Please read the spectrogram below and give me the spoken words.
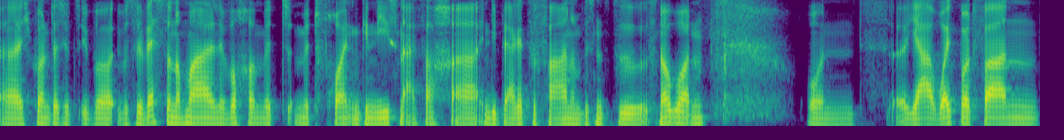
Äh, ich konnte das jetzt über, über Silvester nochmal eine Woche mit, mit Freunden genießen, einfach äh, in die Berge zu fahren und ein bisschen zu snowboarden. Und äh, ja, Wakeboard fahren,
